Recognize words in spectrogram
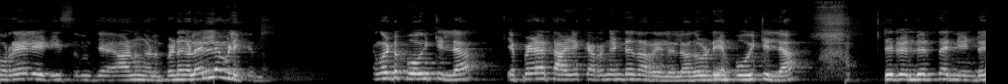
കുറേ ലേഡീസും ആണുങ്ങളും പെണ്ണുങ്ങളും എല്ലാം വിളിക്കുന്നു. അങ്ങോട്ട് പോയിട്ടില്ല. എപ്പോഴാണ് താഴേക്ക് ഇറങ്ങേണ്ടതെന്ന് അറിയില്ലല്ലോ. അതുകൊണ്ട് ഞാൻ പോയിട്ടില്ല. തിരുവനന്തപുരത്ത് തന്നെയുണ്ട്.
